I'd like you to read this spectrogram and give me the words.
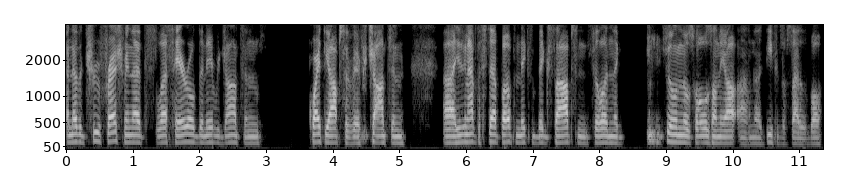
another true freshman that's less heralded than Avery Johnson, quite the opposite of Avery Johnson. Uh, he's going to have to step up and make some big stops and fill in the fill in those holes on the on the defensive side of the ball.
